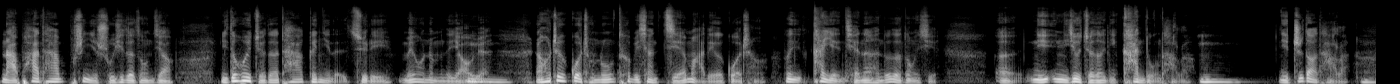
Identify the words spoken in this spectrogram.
哪怕它不是你熟悉的宗教，你都会觉得它跟你的距离没有那么的遥远。嗯然后这个过程中特别像解码的一个过程。那你看眼前的很多的东西，呃，你你就觉得你看懂它了，嗯你知道它了嗯，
